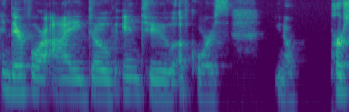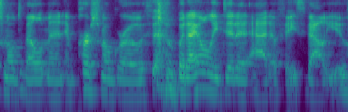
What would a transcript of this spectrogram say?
And therefore I dove into of course, you know, personal development and personal growth, but I only did it at a face value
